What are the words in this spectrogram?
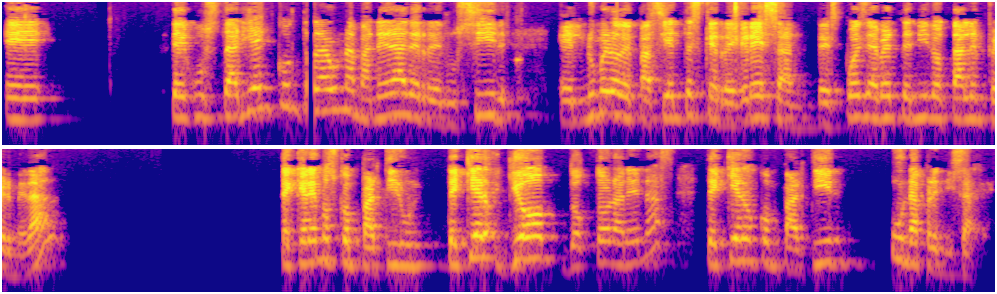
eh, ¿te gustaría encontrar una manera de reducir el número de pacientes que regresan después de haber tenido tal enfermedad? Te queremos compartir un, te quiero, yo, doctor Arenas, te quiero compartir un aprendizaje.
